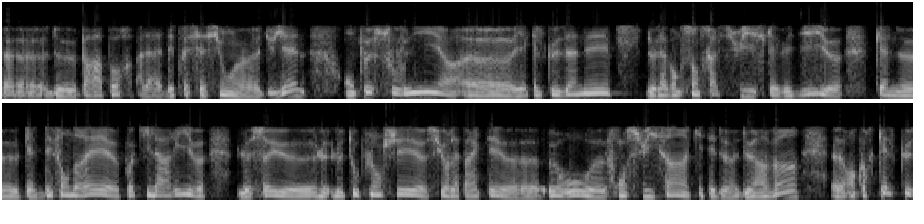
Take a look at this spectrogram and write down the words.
euh, de par rapport à la dépréciation du yen. On peut se souvenir il y a quelques années de la Banque centrale suisse qui avait dit qu'elle, qu'elle défendrait quoi qu'il arrive le seuil, le, taux plancher sur la parité euro-franc suisse, hein, qui était de, de 1,20. encore quelques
